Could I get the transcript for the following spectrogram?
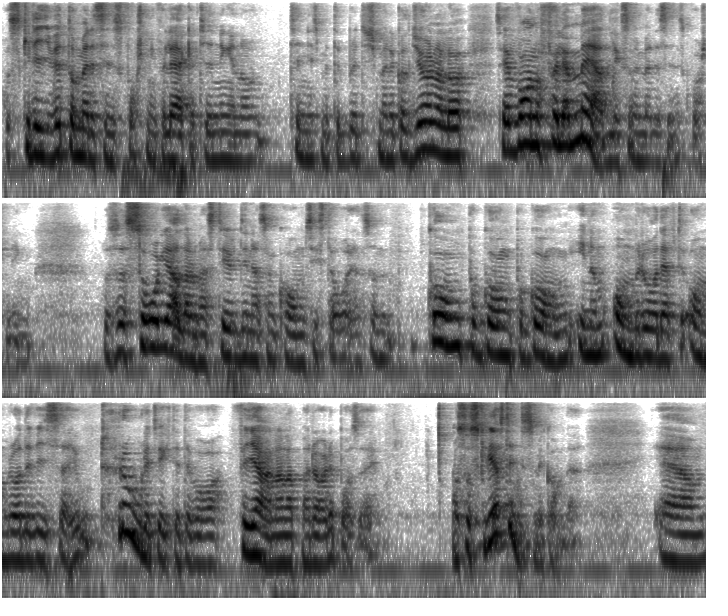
Och skrivit om medicinsk forskning för Läkartidningen och tidning som heter British Medical Journal. Och, så jag är van att följa med liksom, i medicinsk forskning. Och så såg jag alla de här studierna som kom sista åren som gång på gång på gång inom område efter område visar hur otroligt viktigt det var för hjärnan att man rörde på sig. Och så skrevs det inte så mycket om det. Ehm,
